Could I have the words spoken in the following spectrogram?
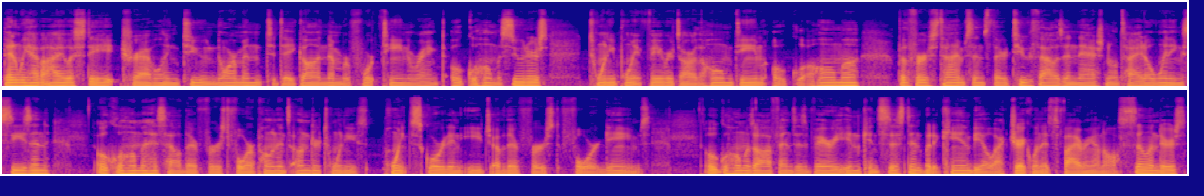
Then we have Iowa State traveling to Norman to take on number 14 ranked Oklahoma Sooners. 20 point favorites are the home team, Oklahoma. For the first time since their 2000 national title winning season, Oklahoma has held their first four opponents under 20 points scored in each of their first four games. Oklahoma's offense is very inconsistent, but it can be electric when it's firing on all cylinders.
